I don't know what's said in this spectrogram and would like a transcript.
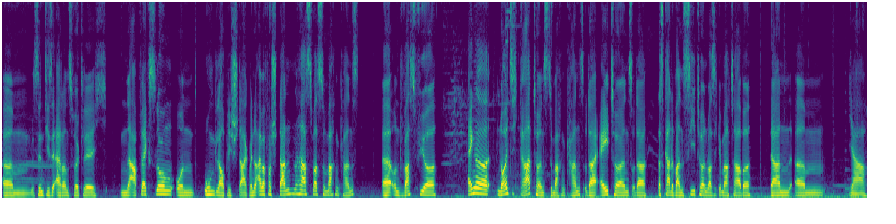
ähm, sind diese Add-ons wirklich eine Abwechslung und unglaublich stark. Wenn du einmal verstanden hast, was du machen kannst äh, und was für enge 90-Grad-Turns du machen kannst oder A-Turns oder das gerade war ein C-Turn, was ich gemacht habe, dann, ähm, ja.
